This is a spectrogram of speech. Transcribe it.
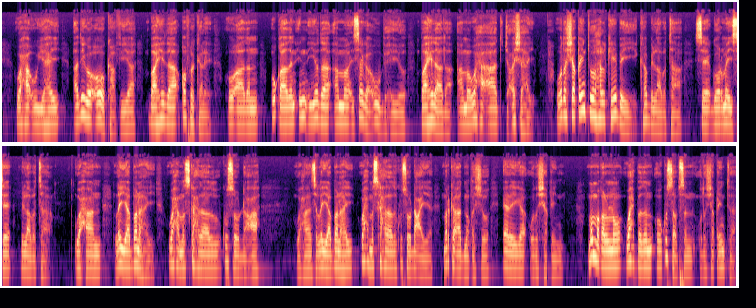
waxa uu yahay adiga oo kaafiya baahida qofka kale oo aadan u qaadan in iyada ama isaga uu bixiyo baahidaada ama waxa aad jeceshahay. Wada shaqayntu halkee bay ka bilaabataa se goormayse bilaabataa. Waxaan la yaabanahay waxa maskaxdaadu ku soo dhaca. Waxaanse la yaabanahay wax maskaxdaada ku soo dhacaya marka aad maqasho ereyga wada shaqayn. Ma maqalno wax badan oo ku saabsan wada shaqaynta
